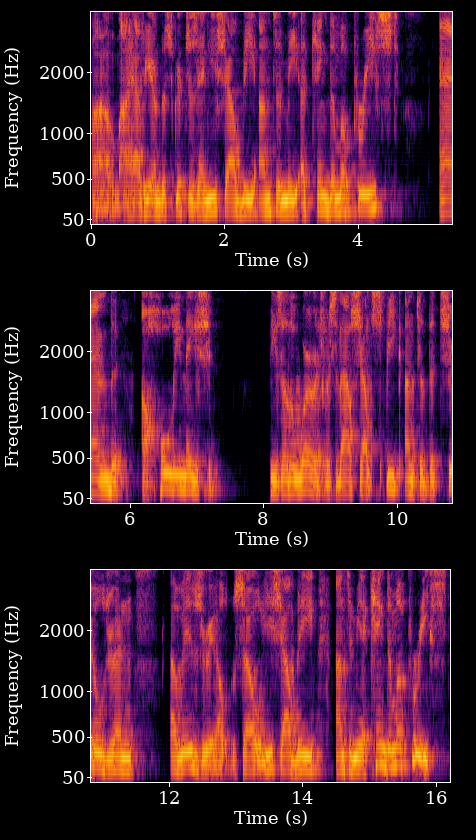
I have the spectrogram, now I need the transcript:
Uh, I have here in the scriptures, and ye shall be unto me a kingdom of priests and a holy nation. These are the words which thou shalt speak unto the children of Israel. So ye shall be unto me a kingdom of priests.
